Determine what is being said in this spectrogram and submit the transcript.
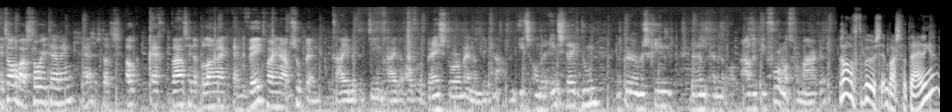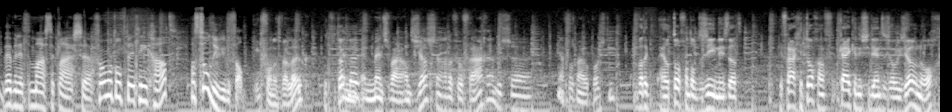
It's all about storytelling. Hè? Dus dat is ook echt waanzinnig belangrijk. En weet waar je naar op zoek bent. Ga je met het team ga je erover brainstormen en dan denk je, nou, als we een iets andere insteek doen, dan kunnen we misschien er een, een authentiek format van maken. Ralf de Beurs en Bas van Tijlingen. We hebben net de masterclass uh, formatontwikkeling gehad. Wat vonden jullie ervan? Ik vond het wel leuk. Ik vond het ook en, leuk. En mensen waren enthousiast en hadden veel vragen. Dus uh, ja, volgens mij wel positief. Wat ik heel tof vond om te zien is dat je vraagt je toch af, kijken die studenten sowieso nog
